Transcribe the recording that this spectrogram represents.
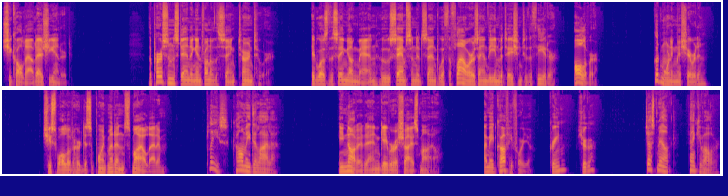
she called out as she entered. The person standing in front of the sink turned to her. It was the same young man who Samson had sent with the flowers and the invitation to the theater, Oliver. Good morning, Miss Sheridan. She swallowed her disappointment and smiled at him. Please, call me Delilah. He nodded and gave her a shy smile. I made coffee for you. Cream? Sugar? Just milk. Thank you, Oliver.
